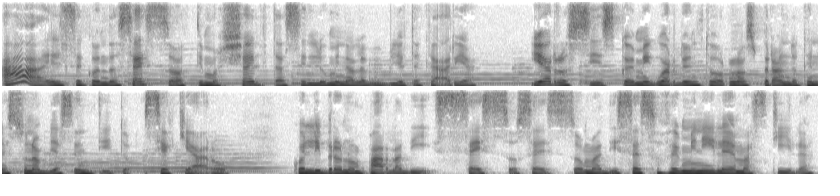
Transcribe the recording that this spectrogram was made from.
Ah, il secondo sesso, ottima scelta, si illumina la bibliotecaria. Io arrossisco e mi guardo intorno sperando che nessuno abbia sentito. Sia chiaro, Quel libro non parla di sesso, sesso, ma di sesso femminile e maschile.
